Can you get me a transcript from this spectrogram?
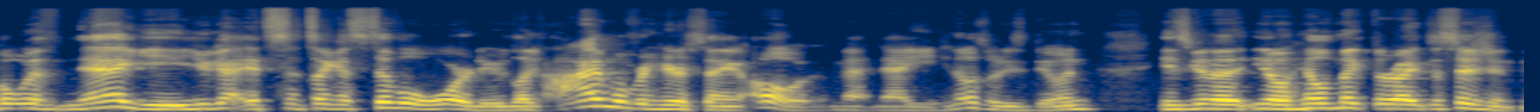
but with Nagy, you got it's it's like a civil war, dude. Like I'm over here saying, oh, Matt Nagy, he knows what he's doing. He's gonna, you know, he'll make the right decision.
